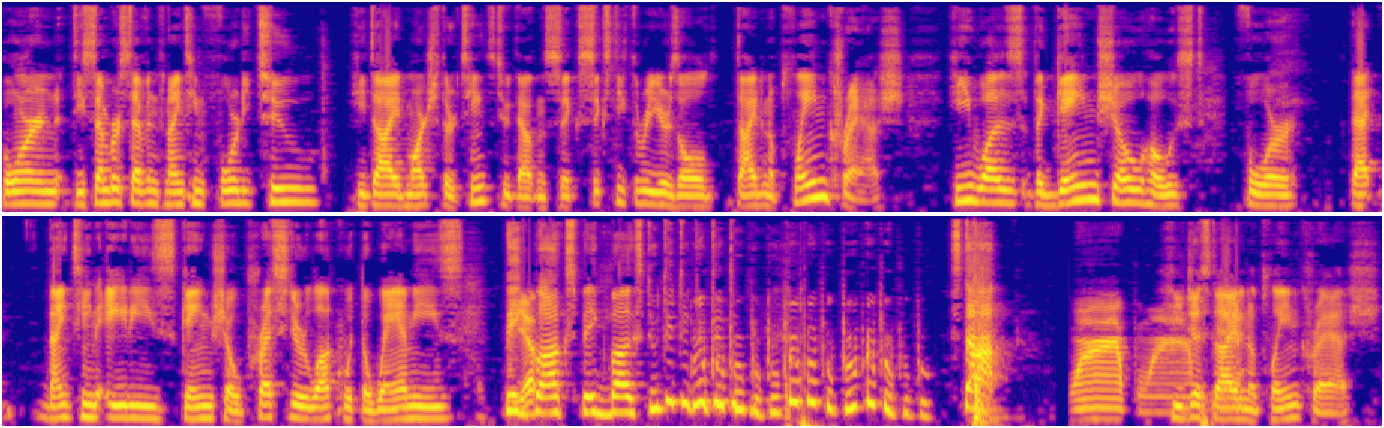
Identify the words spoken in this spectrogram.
Born December 7th, 1942. He died March 13th, 2006, 63 years old, died in a plane crash. He was the game show host for that 1980s game show, Press Your Luck with the Whammies. Big yep. bucks, big bucks. Stop! He just died in a plane crash.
